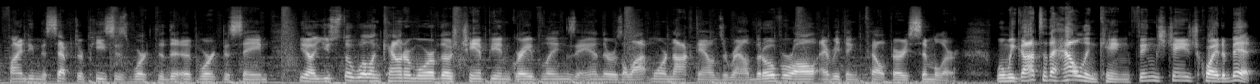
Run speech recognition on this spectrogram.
Finding the scepter pieces worked the, worked the same. You know, you still will encounter more of those champion gravelings, and there was a lot more knockdowns around, but overall, everything felt very similar. When we got to the Howling King, things changed quite a bit.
